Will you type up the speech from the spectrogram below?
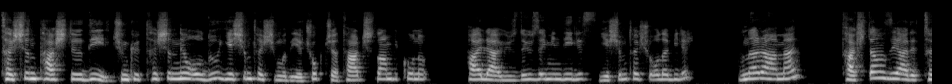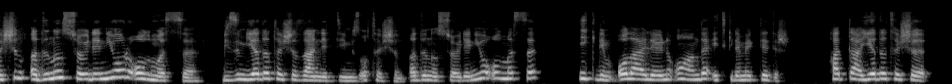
Taşın taşlığı değil. Çünkü taşın ne olduğu yeşim taşı mı diye çokça tartışılan bir konu. Hala yüzde yüz emin değiliz. Yeşim taşı olabilir. Buna rağmen taştan ziyade taşın adının söyleniyor olması, bizim ya da taşı zannettiğimiz o taşın adının söyleniyor olması iklim olaylarını o anda etkilemektedir. Hatta ya da taşı,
